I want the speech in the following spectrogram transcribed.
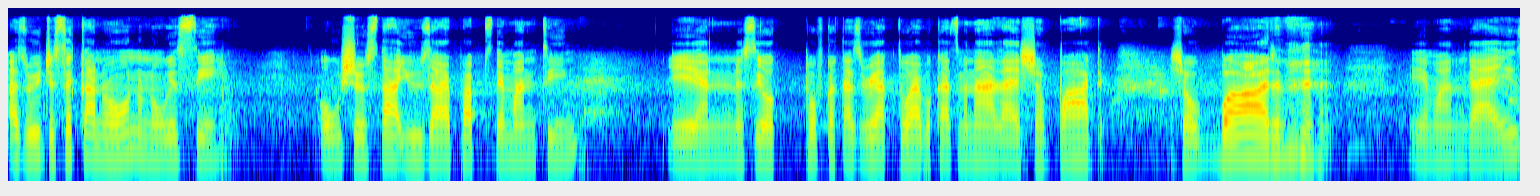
as we reach the second round, you know we'll see how we should start use our props them thing. Yeah, and see how Tuff Crackaz react to her because man not like she bad. She bad. yeah man guys.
